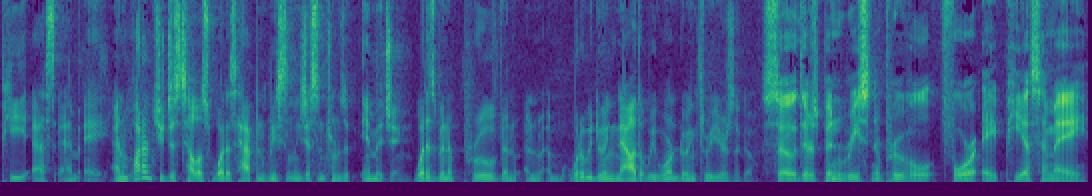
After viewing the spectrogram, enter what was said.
PSMA. And why don't you just tell us what has happened recently just in terms of imaging? What has been approved and, and, and what are we doing now that we weren't doing three years ago? So there's been recent approval for a PSMA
